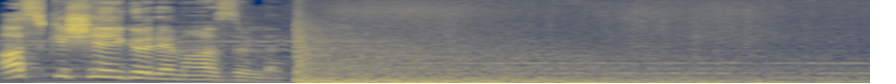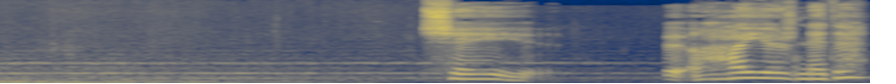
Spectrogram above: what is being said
Az kişiye göre mi hazırladın? Şey... e, Hayır neden?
